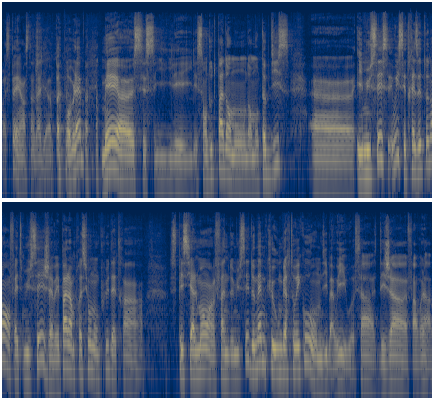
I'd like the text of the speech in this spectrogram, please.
respect, hein, Stendhal, il n'y a pas de problème. mais euh, il, est, il est sans doute pas dans mon, dans mon top 10. Euh, et Musset, oui, c'est très étonnant en fait. Musset, j'avais pas l'impression non plus d'être un, spécialement un fan de Musset, de même que Umberto Eco. On me dit, bah oui, ça, déjà, enfin voilà,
